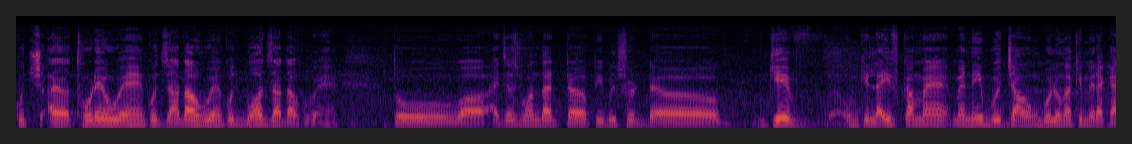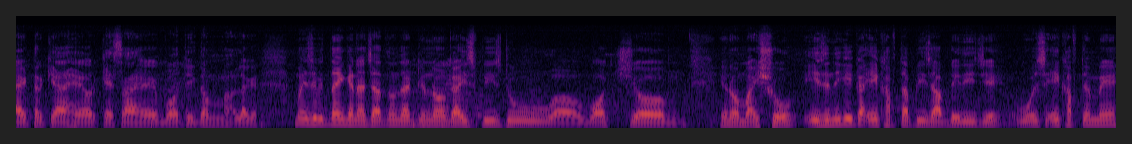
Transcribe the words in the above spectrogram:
कुछ uh, थोड़े हुए हैं कुछ ज़्यादा हुए हैं कुछ बहुत ज़्यादा हुए हैं। तो I just want that people should give उनकी लाइफ का मैं मैं नहीं चाहूँ, बोलूँगा कि मेरा कैरेक्टर क्या है और कैसा है, बहुत एकदम अलग है। मैं सिर्फ़ इतना ही कहना चाहता हूँ that you know guys please do watch you know my show ये ज़िंदगी का एक हफ़्ता प्लीज़ आप दे दीजिए। वो इस एक हफ़्ते में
